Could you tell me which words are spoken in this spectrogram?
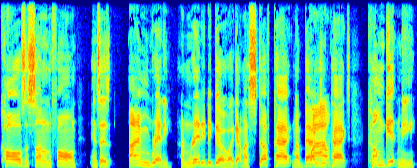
calls the son on the phone and says, I'm ready. I'm ready to go. I got my stuff packed. My bags Wow. are packed. Come get me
